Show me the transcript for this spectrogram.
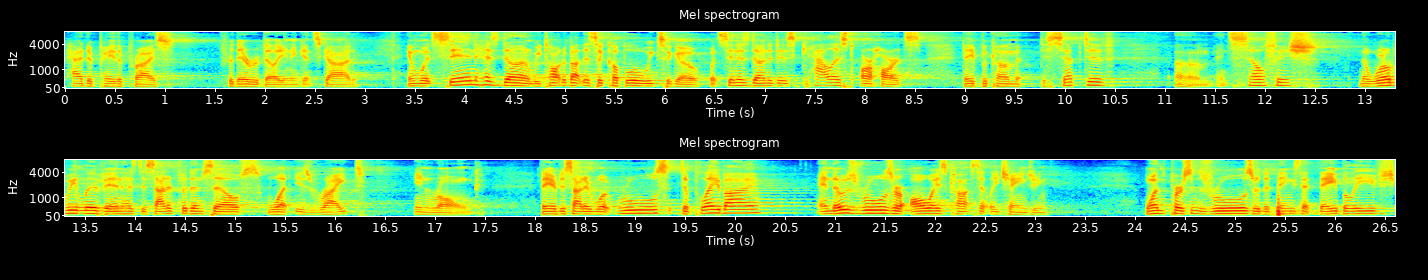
had to pay the price for their rebellion against God. And what sin has done, we talked about this a couple of weeks ago. What sin has done, it has calloused our hearts. They've become deceptive um, and selfish. And the world we live in has decided for themselves what is right and wrong. They have decided what rules to play by and those rules are always constantly changing. One person's rules or the things that they believe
